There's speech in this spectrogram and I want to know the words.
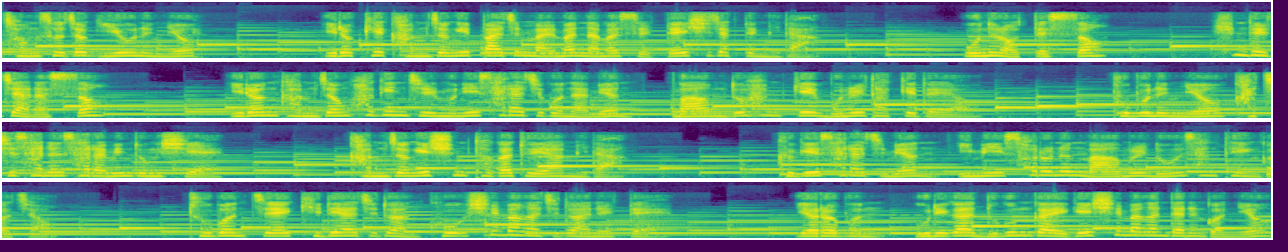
정서적 이혼은요, 이렇게 감정이 빠진 말만 남았을 때 시작됩니다. 오늘 어땠어? 힘들지 않았어? 이런 감정 확인 질문이 사라지고 나면 마음도 함께 문을 닫게 돼요. 부부는요, 같이 사는 사람인 동시에 감정의 쉼터가 돼야 합니다. 그게 사라지면 이미 서로는 마음을 놓은 상태인 거죠. 두 번째, 기대하지도 않고 실망하지도 않을 때. 여러분, 우리가 누군가에게 실망한다는 건요,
